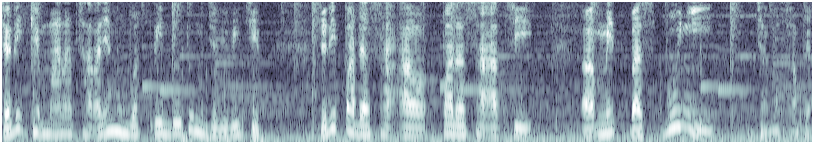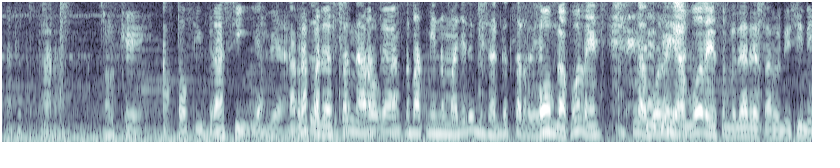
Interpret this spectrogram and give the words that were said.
Jadi gimana caranya membuat pintu itu menjadi rigid? Jadi pada saat pada saat si uh, mid bass bunyi jangan sampai ada getaran Oke. atau vibrasi ya. Iya. Karena Itu pada kita saat naruh ada tempat minum aja tuh bisa geter ya. Oh nggak boleh, nggak boleh. ya? nggak boleh sebenarnya taruh di sini.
